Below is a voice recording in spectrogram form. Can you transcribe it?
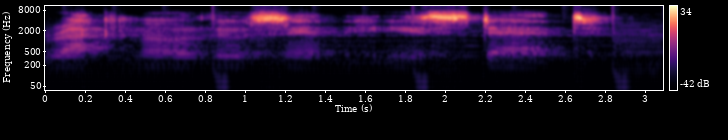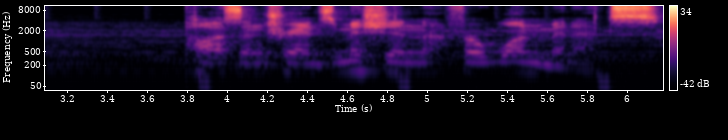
Rakmo Luzin is dead. Pause in transmission for 1 minute.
